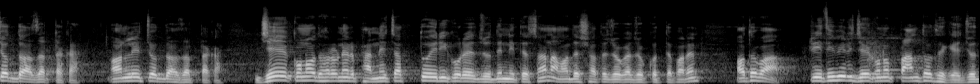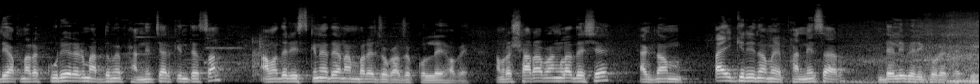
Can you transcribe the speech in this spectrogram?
চোদ্দ হাজার টাকা। অনলি চোদ্দ হাজার টাকা। যে কোনো ধরনের ফার্নিচার তৈরি করে যদি নিতে চান, আমাদের সাথে যোগাযোগ করতে পারেন। অথবা পৃথিবীর যে কোনো প্রান্ত থেকে যদি আপনারা কুরিয়ারের মাধ্যমে ফার্নিচার কিনতে চান, আমাদের স্ক্রিনে দেওয়া নাম্বারে যোগাযোগ করলেই হবে। আমরা সারা বাংলাদেশে একদম পাইকারি দামে ফার্নিচার ডেলিভারি করে থাকি।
